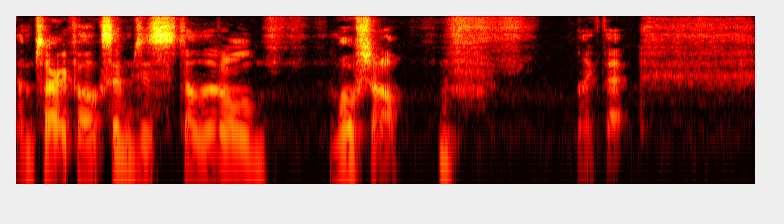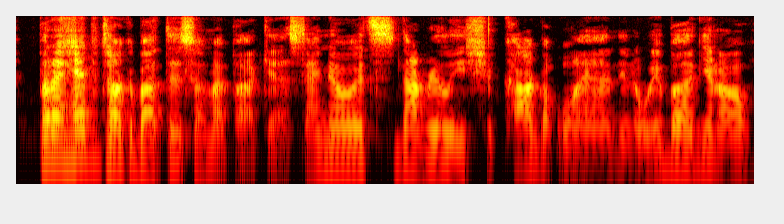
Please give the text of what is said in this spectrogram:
I'm sorry, folks. I'm just a little emotional like that. But I had to talk about this on my podcast. I know it's not really Chicagoland in a way, but you know,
